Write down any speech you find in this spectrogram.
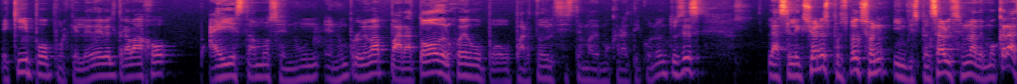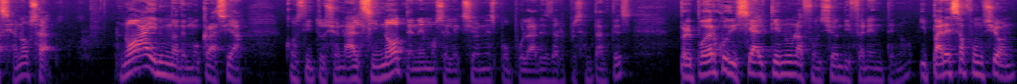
equipo porque le debe el trabajo, ahí estamos en un, en un problema para todo el juego o para todo el sistema democrático. ¿no? Entonces, las elecciones, por supuesto, son indispensables en una democracia. ¿no? O sea, no hay una democracia constitucional si no tenemos elecciones populares de representantes, pero el Poder Judicial tiene una función diferente. ¿no? Y para esa función,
